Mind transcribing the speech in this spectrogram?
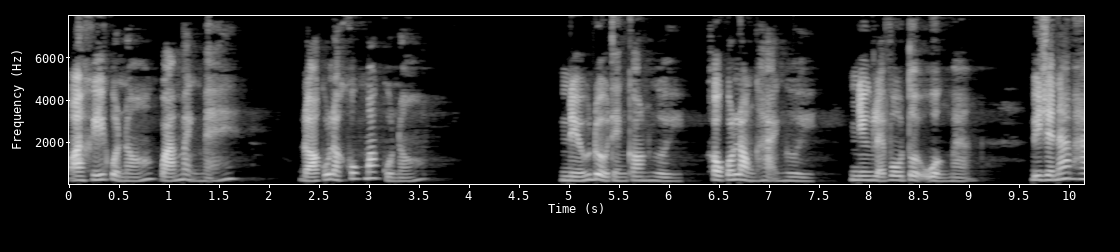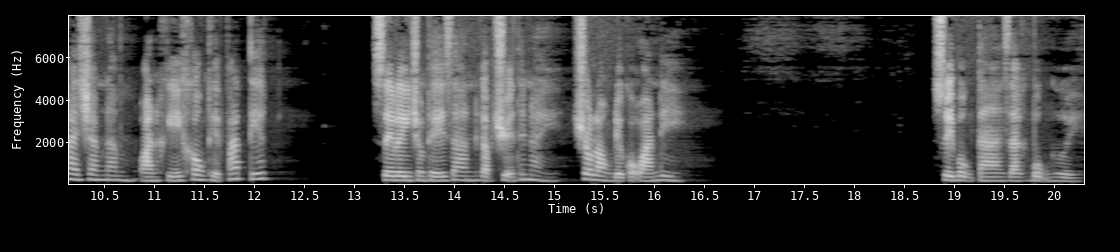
Hoa khí của nó quá mạnh mẽ. Đó cũng là khúc mắc của nó. Nếu đổi thành con người, không có lòng hại người, nhưng lại vô tội uổng mạng. Bị trấn áp 200 năm, oán khí không thể phát tiết, Sư linh trong thế gian gặp chuyện thế này Cho lòng đều có oán đi. Suy bụng ta ra bụng người.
